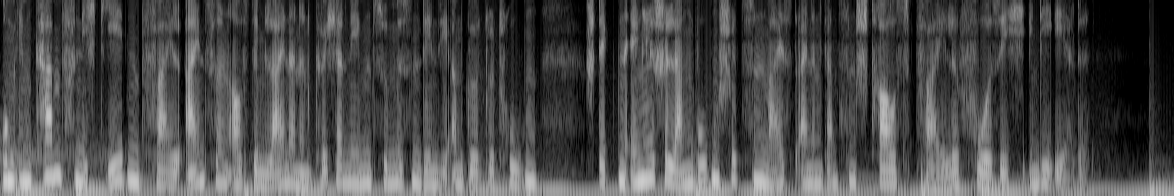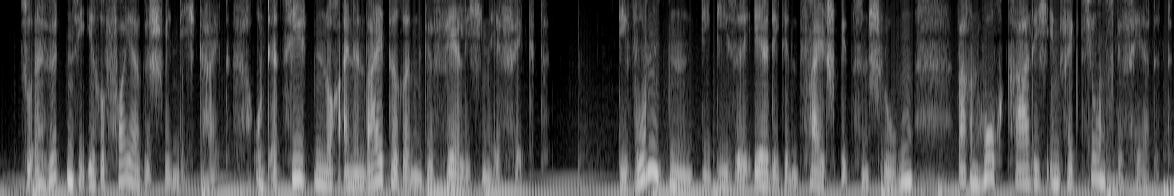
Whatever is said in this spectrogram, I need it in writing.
Um im Kampf nicht jeden Pfeil einzeln aus dem leinernen Köcher nehmen zu müssen, den sie am Gürtel trugen, steckten englische Langbogenschützen meist einen ganzen Strauß Pfeile vor sich in die Erde. So erhöhten sie ihre Feuergeschwindigkeit und erzielten noch einen weiteren gefährlichen Effekt. Die Wunden, die diese erdigen Pfeilspitzen schlugen, waren hochgradig infektionsgefährdet.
